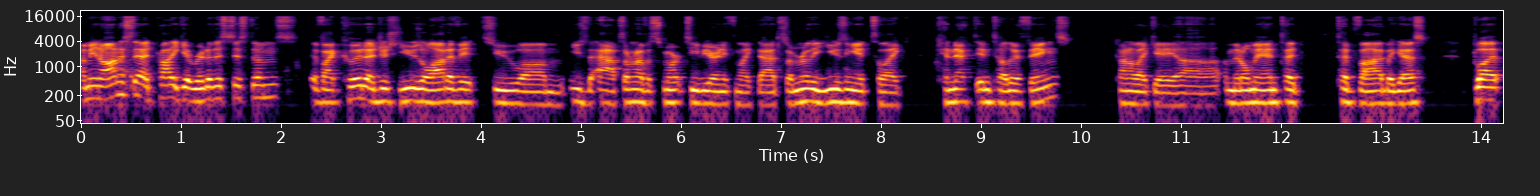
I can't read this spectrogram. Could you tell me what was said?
I mean, honestly, I'd probably get rid of the systems if I could. I just use a lot of it to um, use the apps. I don't have a smart TV or anything like that, so I'm really using it to like connect into other things, kind of like a uh, a middleman type type vibe, I guess. But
